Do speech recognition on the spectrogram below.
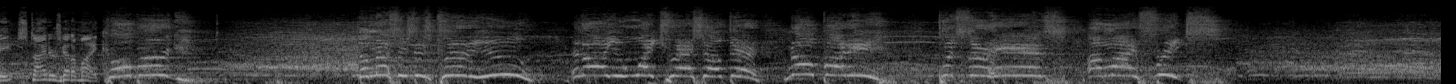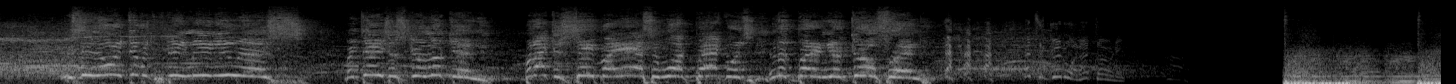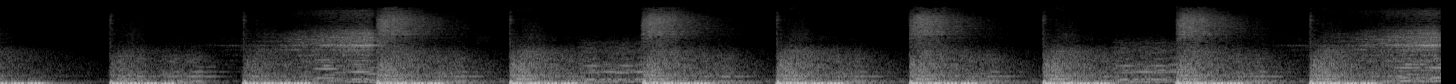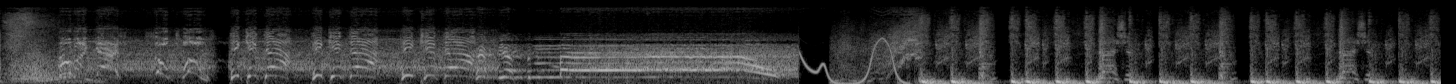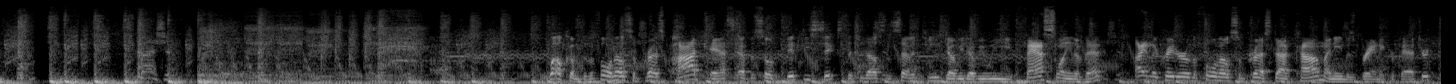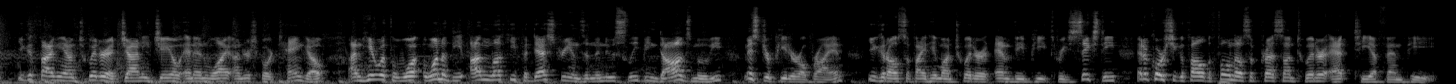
Tony. Steiner's got a mic. Goldberg, the message is clear to you and all you white trash out there. Nobody puts their hands on my freaks. You see, the only difference between me and you is my days just good looking, but I can shave my ass and walk backwards and look better than your girlfriend. That's a good one, huh, Tony? Full Nelson Press Podcast, episode 56, the 2017 WWE Fastlane event. I am the creator of the FullNelsonPress.com. My name is Brandon Kirkpatrick. You can find me on Twitter at Johnny J O N N Y underscore Tango. I'm here with one of the unlucky pedestrians in the new Sleeping Dogs movie, Mr. Peter O'Brien. You can also find him on Twitter at MVP360, and of course, you can follow the Full Nelson Press on Twitter at TFNP.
